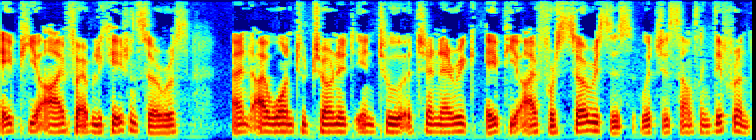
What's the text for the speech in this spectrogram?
API for application servers, and I want to turn it into a generic API for services, which is something different,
